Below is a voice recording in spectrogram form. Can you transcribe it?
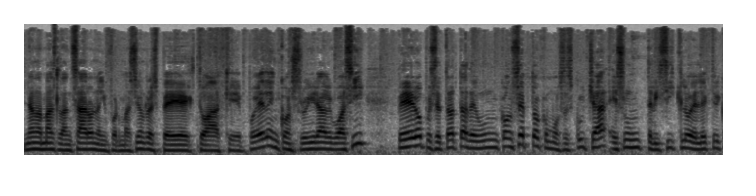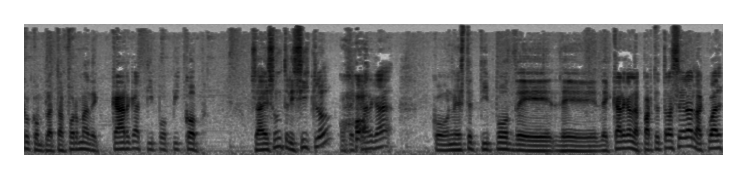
nada más lanzaron la información respecto a que pueden construir algo así, pero pues se trata de un concepto, como se escucha, es un triciclo eléctrico con plataforma de carga tipo pick-up. O sea, es un triciclo de Ojo. carga con este tipo de, de- de carga en la parte trasera, la cual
